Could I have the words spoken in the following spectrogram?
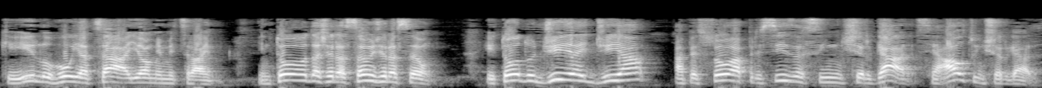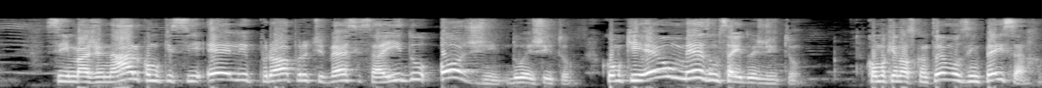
Keilu Hu Yatzah Mitzrayim. Em toda geração e geração, e todo dia e dia, a pessoa precisa se enxergar, se auto-enxergar, se imaginar como que se ele próprio tivesse saído hoje do Egito, como que eu mesmo saí do Egito. Como que nós cantamos em Pesach,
